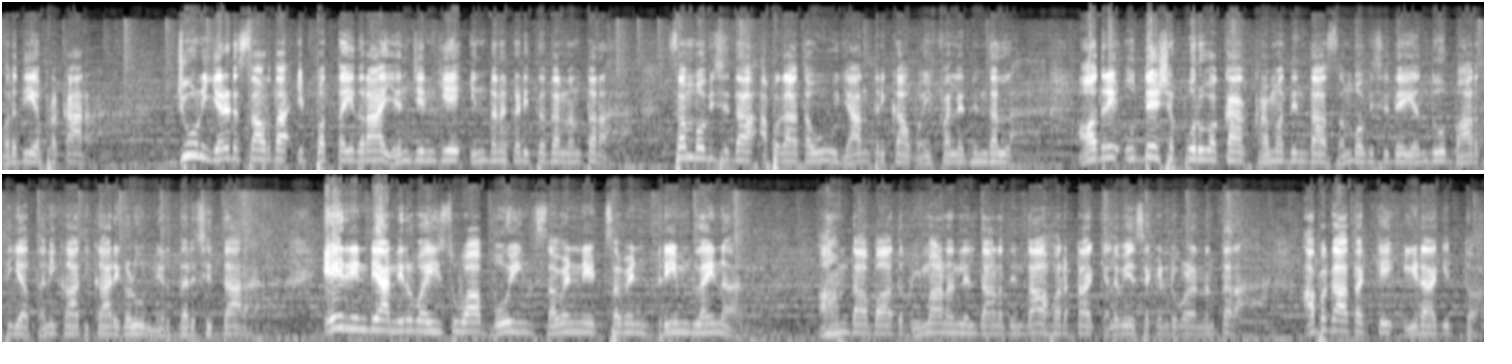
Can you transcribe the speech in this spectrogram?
ವರದಿಯ ಪ್ರಕಾರ, ಜೂನ್ ಎರಡು ಸಾವಿರದ ಇಪ್ಪತ್ತೈದರ ಎಂಜಿನ್ಗೆ ಇಂಧನ ಕಡಿತದ ನಂತರ ಸಂಭವಿಸಿದ ಅಪಘಾತವು ಯಾಂತ್ರಿಕ ವೈಫಲ್ಯದಿಂದಲ್ಲ, ಆದರೆ ಉದ್ದೇಶಪೂರ್ವಕ ಕ್ರಮದಿಂದ ಸಂಭವಿಸಿದೆ ಎಂದು ಭಾರತೀಯ ತನಿಖಾಧಿಕಾರಿಗಳು ನಿರ್ಧರಿಸಿದ್ದಾರೆ. ಏರ್ ಇಂಡಿಯಾ ನಿರ್ವಹಿಸುವ Boeing seven eight seven Dreamliner Ahmedabad ವಿಮಾನ ನಿಲ್ದಾಣದಿಂದ ಹೊರಟ ಕೆಲವೇ ಸೆಕೆಂಡುಗಳ ನಂತರ ಅಪಘಾತಕ್ಕೆ ಈಡಾಗಿತ್ತು.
